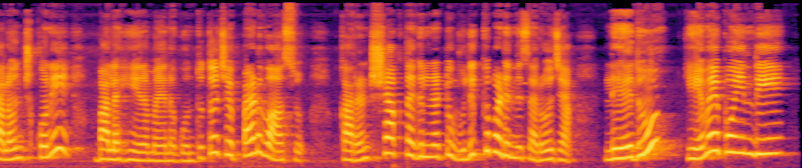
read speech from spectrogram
తలంచుకొని బలహీనమైన గొంతుతో చెప్పాడు వాసు. కరెంట్ షాక్ తగిలినట్టు ఉలిక్కిపడింది సరోజ. లేదు ఏమైపోయింది?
